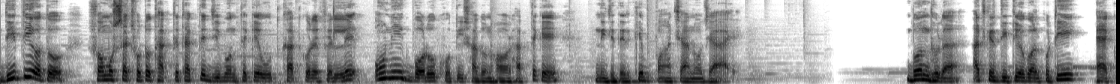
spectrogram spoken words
দ্বিতীয়ত, সমস্যা ছোট থাকতে থাকতে জীবন থেকে উৎখাত করে ফেললে অনেক বড় ক্ষতি সাধন হওয়ার হাত থেকে নিজেদেরকে বাঁচানো যায়। বন্ধুরা, আজকের দ্বিতীয় গল্পটি এক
